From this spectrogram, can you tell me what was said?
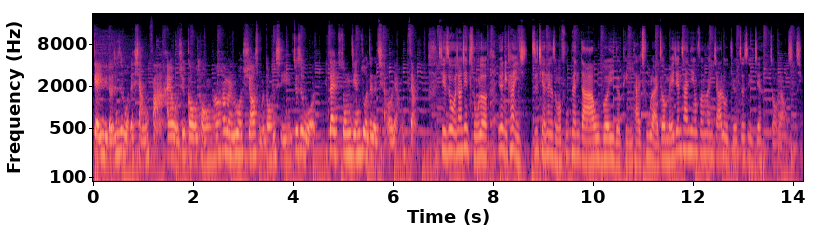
给予的就是我的想法，还有我去沟通。然后他们如果需要什么东西，就是我在中间做这个桥梁，这样。其实我相信，除了因为你看以之前那个什么 Foodpanda、Uber E 的平台出来之后，每一间餐厅纷纷加入，觉得这是一件很重要的事情。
